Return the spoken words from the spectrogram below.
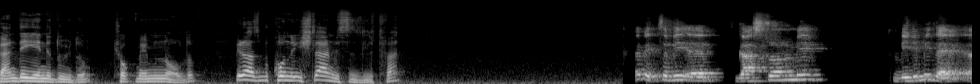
Ben de yeni duydum. Çok memnun oldum. Biraz bu konuyu işler misiniz lütfen? Evet tabii e, gastronomi bilimi de e,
